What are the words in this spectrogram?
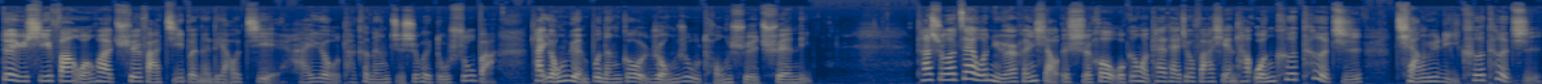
对于西方文化缺乏基本的了解，还有他可能只是会读书吧，他永远不能够融入同学圈里。他说，在我女儿很小的时候，我跟我太太就发现她文科特质强于理科特质，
